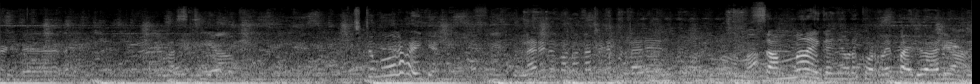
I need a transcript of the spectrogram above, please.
കഴിക്കാനുണ്ട്. റെസ്റ്റ് ചെയ്യാം ഇഷ്ടംപോലെ കഴിക്കാം. പിള്ളേരൊക്കെ കൊണ്ടുവന്നാൽ പിന്നെ പിള്ളേരെ സമ്മർ ആയി കഴിഞ്ഞാൽ ഇവിടെ കുറേ പരിപാടിയാണ്.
